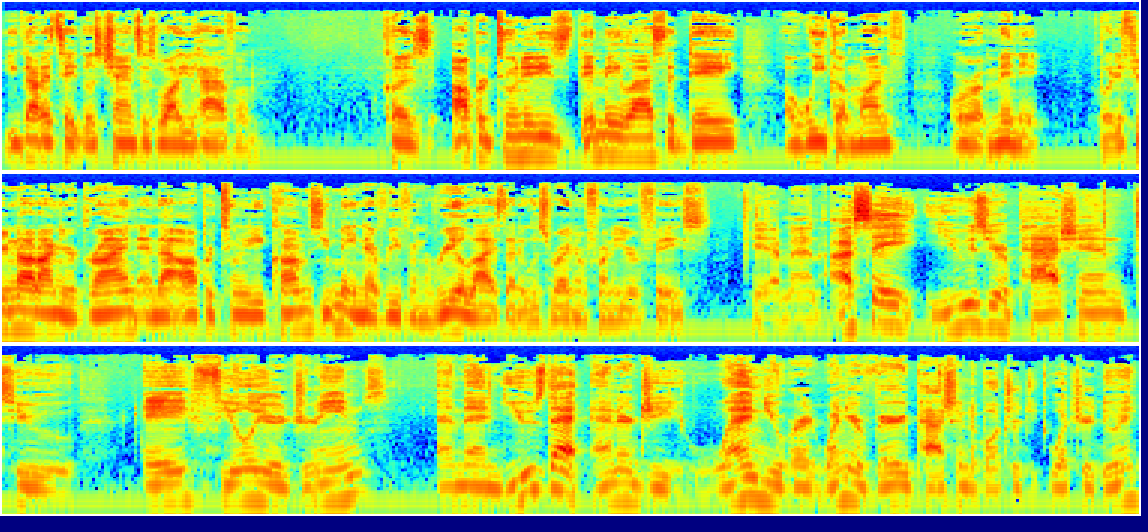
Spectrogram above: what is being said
You got to take those chances while you have them. Because opportunities, they may last a day, a week, a month, or a minute. But if you're not on your grind and that opportunity comes, you may never even realize that it was right in front of your face. Yeah, man. I say use your passion to a fuel your dreams and then use that energy when you are when you're very passionate about your, what you're doing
